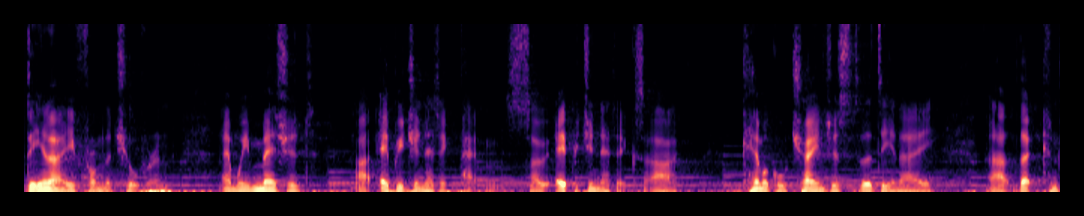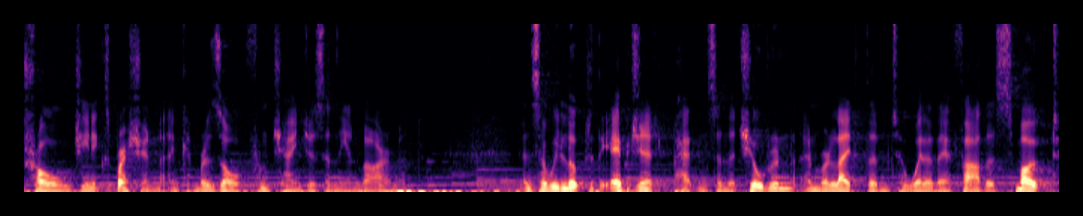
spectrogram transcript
DNA from the children and we measured uh, epigenetic patterns. So epigenetics are chemical changes to the DNA uh, that control gene expression and can result from changes in the environment. And so we looked at the epigenetic patterns in the children and related them to whether their fathers smoked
